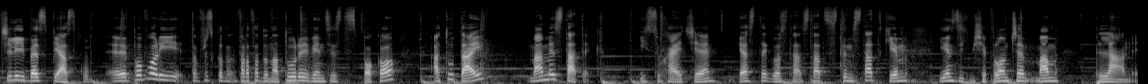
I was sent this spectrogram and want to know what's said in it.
Czyli bez piasku. E, powoli to wszystko wraca do natury, więc jest spoko. A tutaj mamy statek. I słuchajcie, ja z, tego sta z tym statkiem, język mi się plącze, mam plany.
